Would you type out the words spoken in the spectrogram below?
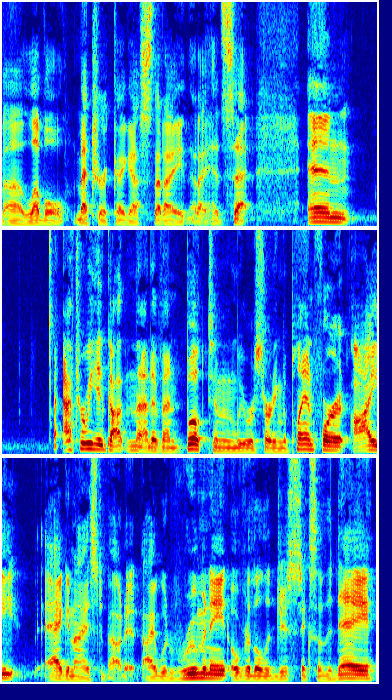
uh, level metric, I guess, that I that I had set. And after we had gotten that event booked and we were starting to plan for it, I agonized about it. I would ruminate over the logistics of the day.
